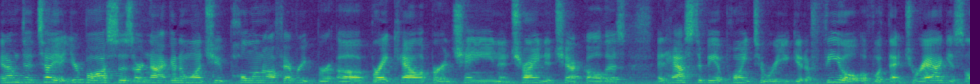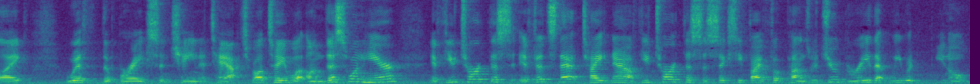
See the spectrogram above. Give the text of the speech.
And I'm gonna tell you, your bosses are not gonna want you pulling off every uh, brake caliper and chain and trying to check all this. It has to be a point to where you get a feel of what that drag is like with the brakes and chain attached. But I'll tell you what, on this one here, if you torque this, if it's that tight now, if you torque this to 65 foot-pounds, would you agree that we would, you know,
